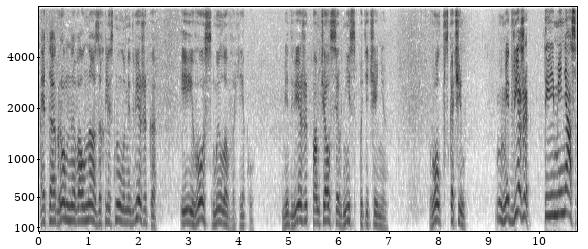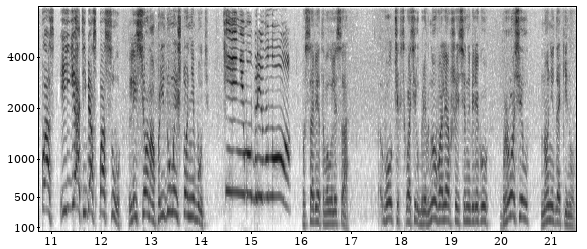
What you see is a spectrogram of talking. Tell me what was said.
Эта огромная волна захлестнула медвежика, и его смыло в реку. Медвежик помчался вниз по течению. Волк вскочил. «Медвежик, ты меня спас, и я тебя спасу! Лисена, придумай что-нибудь!» Кинь ему бревно! — посоветовала лиса. Волчик схватил бревно, валявшееся на берегу, бросил, но не докинул.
